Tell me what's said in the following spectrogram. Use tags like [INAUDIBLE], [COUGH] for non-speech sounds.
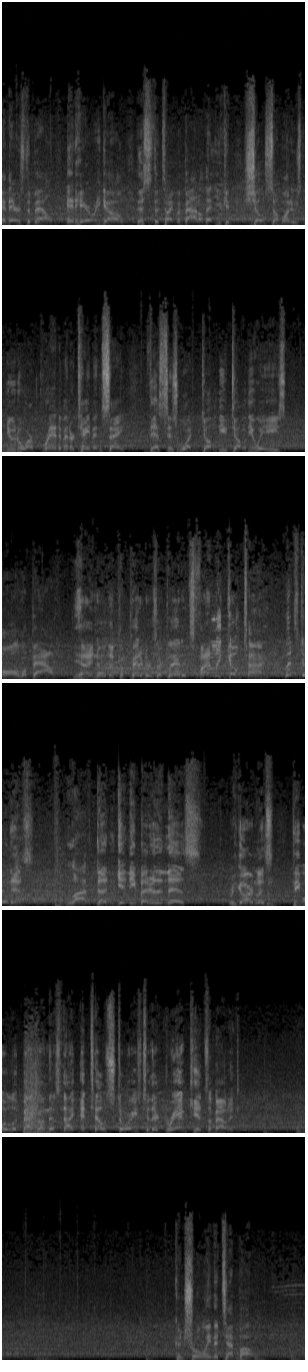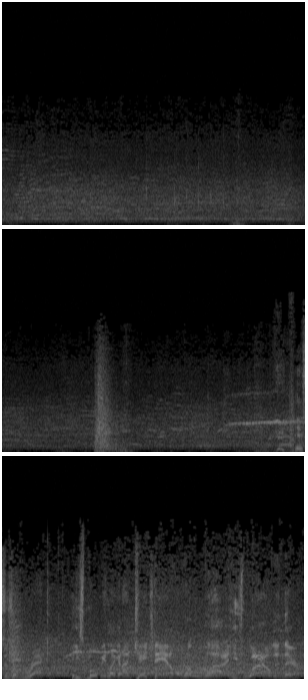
And there's the bell. And here we go. This is the type of battle that you can show someone who's new to our brand of entertainment and say, this is what WWE's all about. Yeah, I know. The competitors are glad it's finally go time. Let's do this. Life doesn't get any better than this. Regardless, people will look back on this night and tell stories to their grandkids about it. Controlling the tempo. This is a wreck. He's moving like an uncaged animal. No lie, he's wild in there.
